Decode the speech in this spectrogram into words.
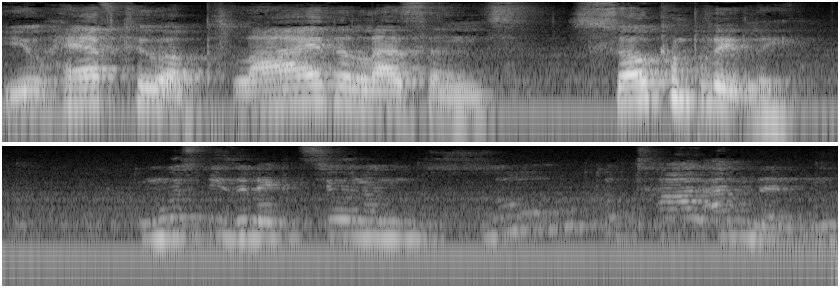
You have to apply the lessons so completely Du musst diese Lektionen so total anwenden,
